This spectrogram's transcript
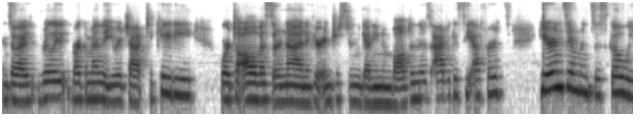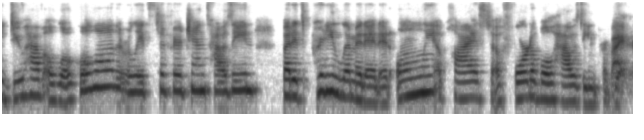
And so I really recommend that you reach out to Katie or to all of us or none if you're interested in getting involved in those advocacy efforts. Here in San Francisco, we do have a local law that relates to fair chance housing, but it's pretty limited. It only applies to affordable housing providers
